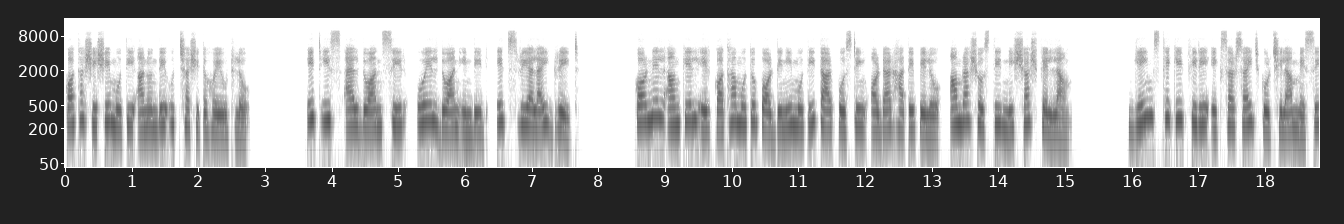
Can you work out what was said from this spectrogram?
কথা শেষে মতি আনন্দে উচ্ছ্বাসিত হয়ে উঠল। It is all done sir well done indeed, it's really great. Colonel uncle এর কথা মতো পরদিনই মতি তার পোস্টিং অর্ডার হাতে পেল, আমরা স্বস্তির নিঃশ্বাস ফেললাম। গেমস থেকে ফিরে এক্সারসাইজ করছিলাম মেসে,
